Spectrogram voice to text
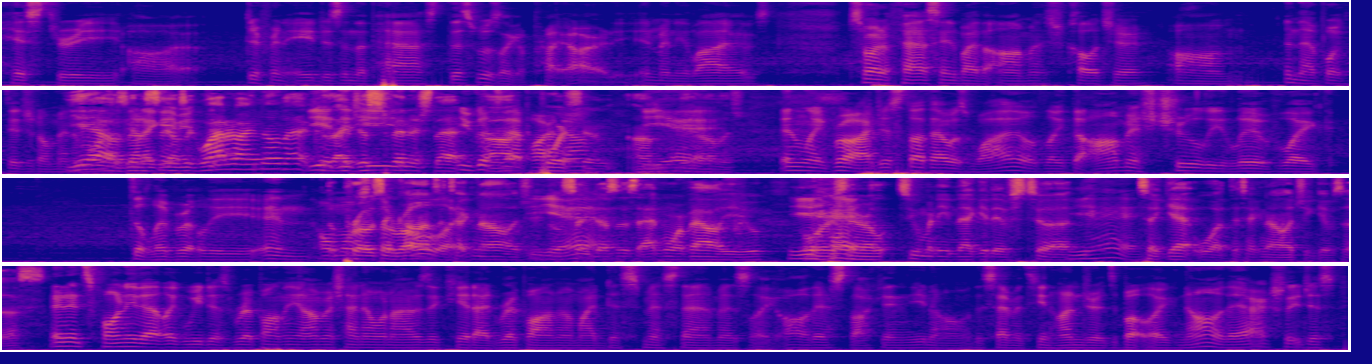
history, uh, different ages in the past. This was like a priority in many lives. I'm sort of fascinated by the Amish culture. Um, in that book, Digital Minimalism. Yeah, I was gonna say, I was you- like, why did I know that? Yeah, I just he- finished that, you got to uh, that part portion the yeah. Amish. And like, bro, I just thought that was wild. Like the Amish truly live like deliberately and almost the pros and cons of technology. They'll say, Yeah. does this add more value, or is there too many negatives to Yeah. to get what the technology gives us? And it's funny that like we just rip on the Amish. I know when I was a kid, I'd rip on them. I'd dismiss them as like, oh, they're stuck in you know the 1700s. But like, no, they actually just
